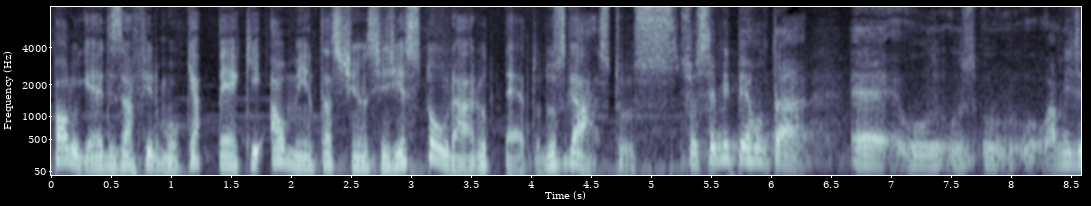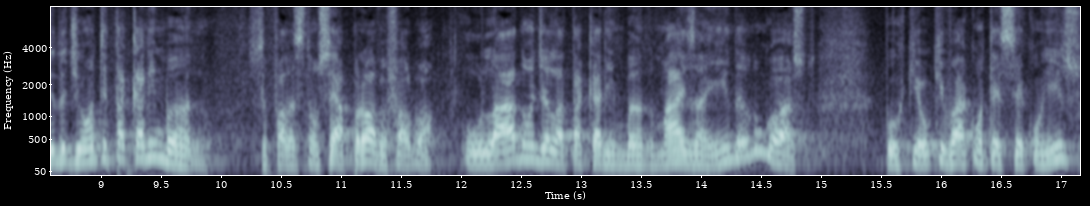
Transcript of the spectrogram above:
Paulo Guedes afirmou que a PEC aumenta as chances de estourar o teto dos gastos. Se você me perguntar, é, o, o, a medida de ontem está carimbando. Você fala assim, então você aprova? Eu falo, bom, o lado onde ela está carimbando mais ainda, eu não gosto. Porque o que vai acontecer com isso,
